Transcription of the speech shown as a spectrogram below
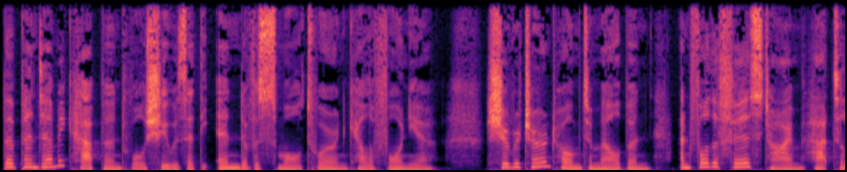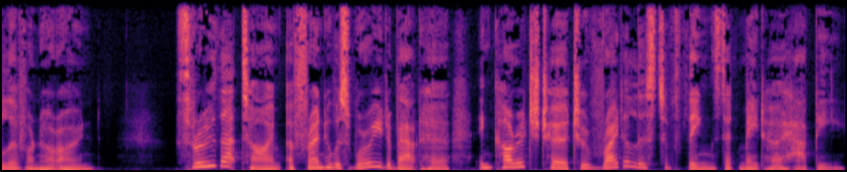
The pandemic happened while she was at the end of a small tour in California. She returned home to Melbourne and for the first time had to live on her own. Through that time, a friend who was worried about her encouraged her to write a list of things that made her happy.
